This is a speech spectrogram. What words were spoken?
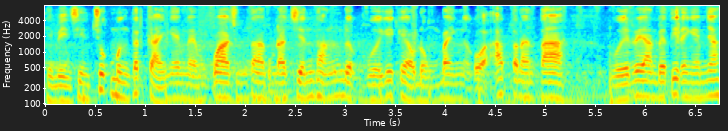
thì mình xin chúc mừng tất cả anh em ngày hôm qua. Chúng ta cũng đã chiến thắng được với cái kèo đồng banh của Atalanta với Real Betis anh em nhé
